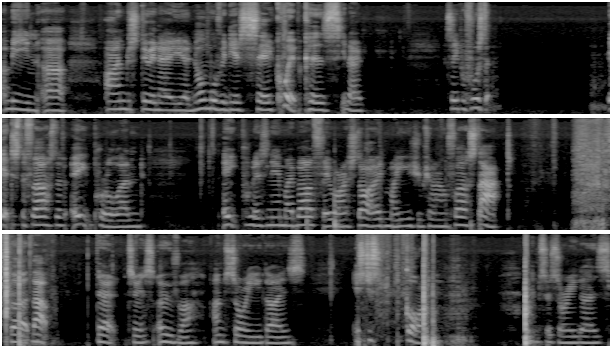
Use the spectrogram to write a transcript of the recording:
I mean, uh, I'm just doing a, a normal video to say a quit because you know it's April Fool's. It's the first of April and April is near my birthday where I started my YouTube channel first at. But that, that so it's over. I'm sorry you guys. It's just gone. I'm so sorry you guys.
